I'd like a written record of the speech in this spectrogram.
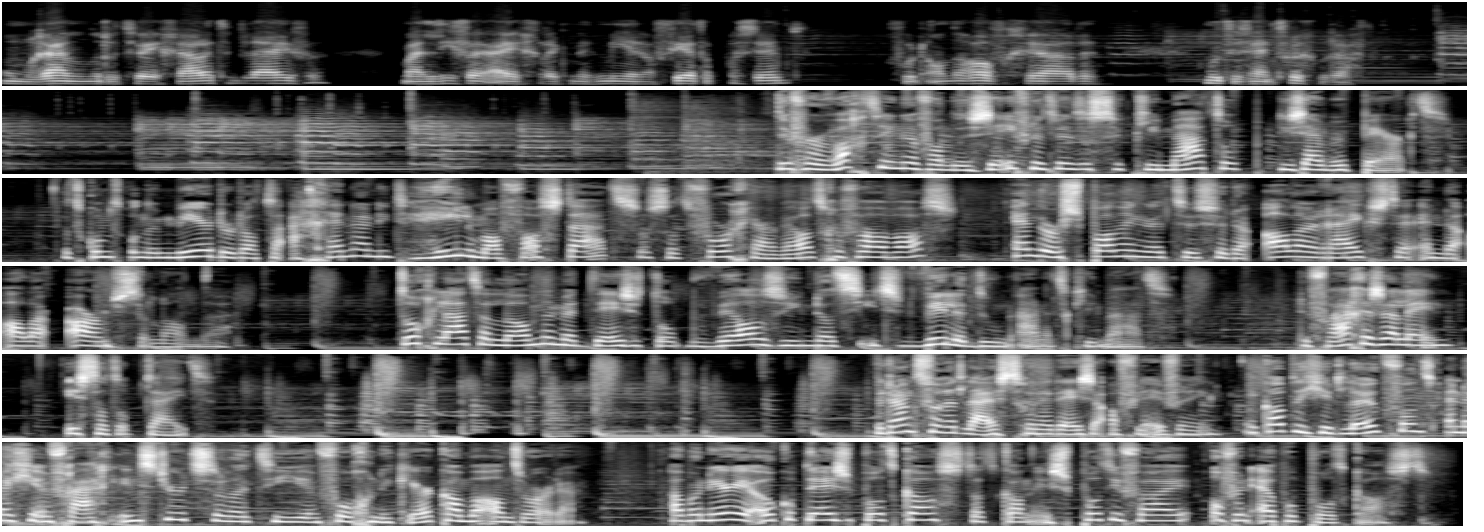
om ruim onder de 2 graden te blijven, maar liever eigenlijk met meer dan 40% voor de anderhalve graden moeten zijn teruggebracht. De verwachtingen van de 27e klimaattop die zijn beperkt. Dat komt onder meer doordat de agenda niet helemaal vaststaat, zoals dat vorig jaar wel het geval was, en door spanningen tussen de allerrijkste en de allerarmste landen. Toch laten landen met deze top wel zien dat ze iets willen doen aan het klimaat. De vraag is alleen: is dat op tijd? Bedankt voor het luisteren naar deze aflevering. Ik hoop dat je het leuk vond en dat je een vraag instuurt zodat ik die een volgende keer kan beantwoorden. Abonneer je ook op deze podcast. Dat kan in Spotify of in Apple Podcast.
